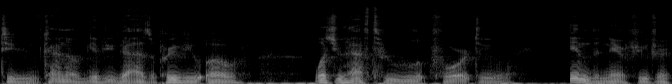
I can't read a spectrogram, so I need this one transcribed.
to kind of give you guys a preview of what you have to look forward to in the near future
